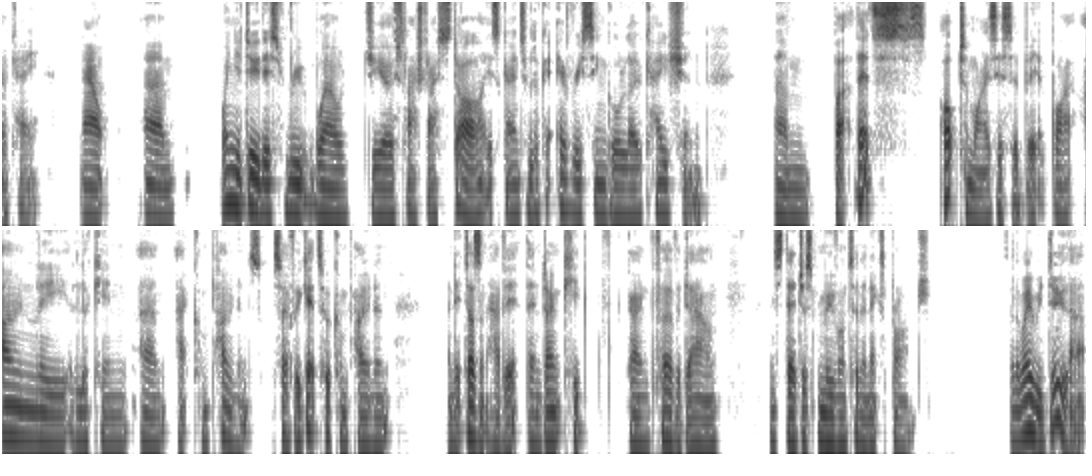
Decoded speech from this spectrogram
Okay, now um, when you do this root world geo slash dash star, it's going to look at every single location. Um, but let's optimize this a bit by only looking um, at components. So if we get to a component and it doesn't have it, then don't keep going further down. Instead, just move on to the next branch. So the way we do that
